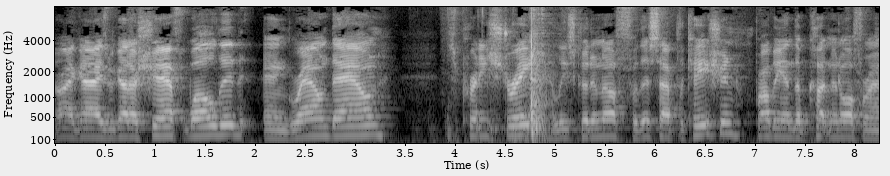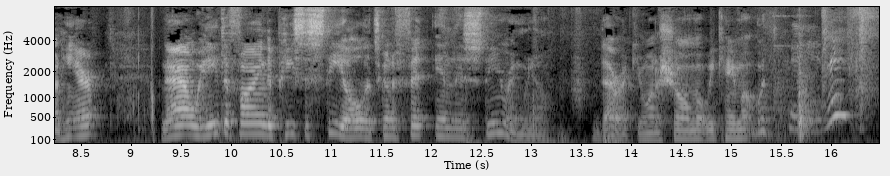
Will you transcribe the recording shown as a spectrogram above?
All right, guys, we got our shaft welded and ground down. It's pretty straight, at least good enough for this application. Probably end up cutting it off around here. Now we need to find a piece of steel that's gonna fit in this steering wheel. Derek, you wanna show them what we came up with? Maybe this.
